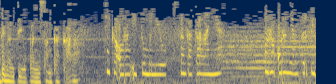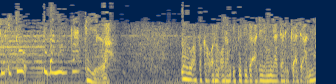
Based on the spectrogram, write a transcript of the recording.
Dengan tiupan sangkakala? Jika orang itu meniup sangkakalanya, orang-orang yang tertidur itu dibangunkan. Gila. Lalu apakah orang-orang itu tidak ada yang menyadari keadaannya?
